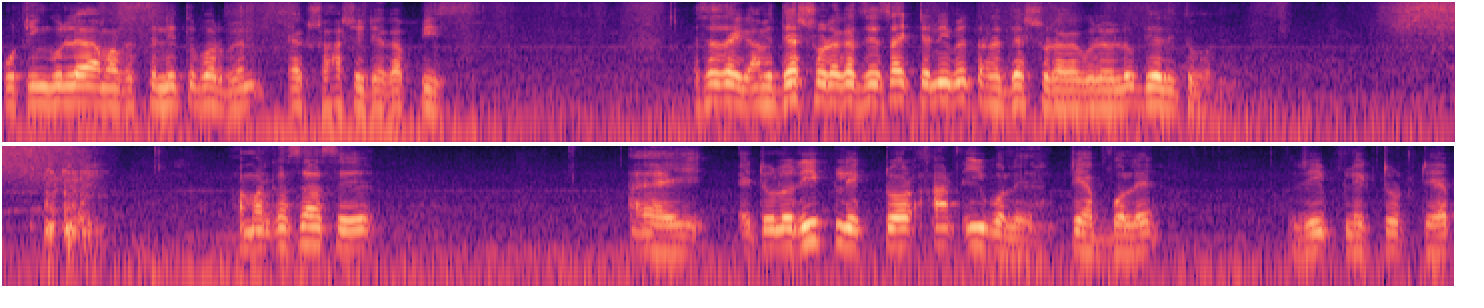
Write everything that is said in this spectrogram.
পুটিংগুলো আমার কাছে নিতে পারবেন একশো আশি টাকা পিস আচ্ছা যাই আমি দেড়শো টাকা যে চারটা নেবেন তারা দেড়শো টাকা করে হলেও দিয়ে দিতে পারবেন আমার কাছে আছে এই, এটা হলো রিফ্লেক্টর আট ই বলে ট্যাপ বলে। রিফ্লেক্টর ট্যাপ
